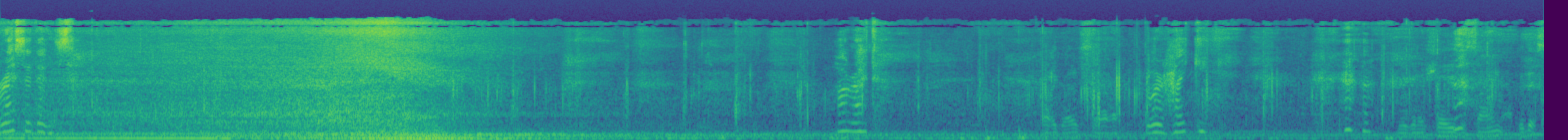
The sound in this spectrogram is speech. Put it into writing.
residents. All right, Alright guys, uh, we're hiking. we're gonna show you the sign after this.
